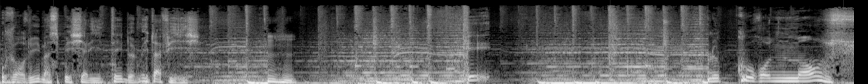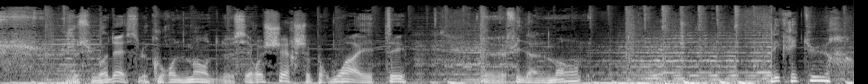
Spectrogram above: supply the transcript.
aujourd'hui ma spécialité de métaphysicien. Mhm. Le couronnement, je suis modeste, le couronnement de ces recherches pour moi a été euh, finalement l'écriture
